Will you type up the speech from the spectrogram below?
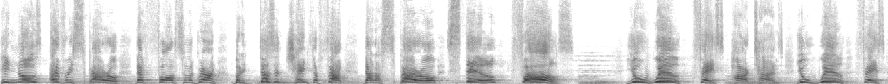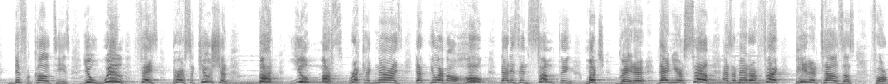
He knows every sparrow that falls to the ground, but it doesn't change the fact that a sparrow still falls. You will face hard times. You will face difficulties. You will face persecution. But you must recognize that you have a hope that is in something much greater than yourself. As a matter of fact, Peter tells us, For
